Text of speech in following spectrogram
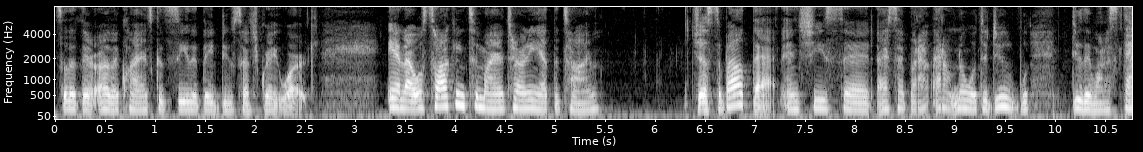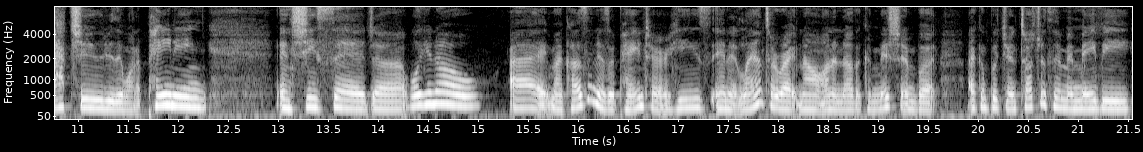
so that their other clients could see that they do such great work. And I was talking to my attorney at the time just about that. And she said, I said, but I, I don't know what to do. Do they want a statue? Do they want a painting? And she said, uh, well, you know, I my cousin is a painter. He's in Atlanta right now on another commission, but I can put you in touch with him and maybe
